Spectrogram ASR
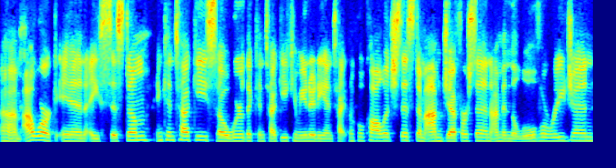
Um, I work in a system in Kentucky. So we're the Kentucky Community and Technical College system. I'm Jefferson, I'm in the Louisville region,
